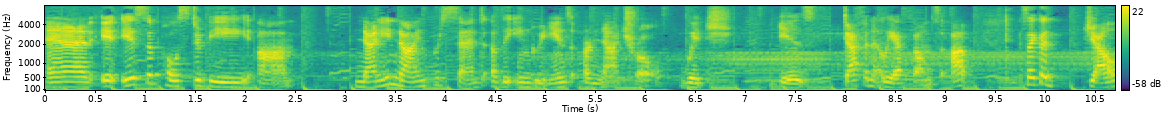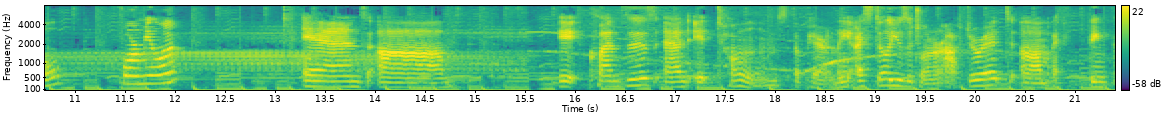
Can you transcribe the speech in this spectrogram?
And it is supposed to be 99% um, of the ingredients are natural, which is definitely a thumbs up. It's like a gel formula and um, it cleanses and it tones apparently. I still use a toner after it. Um, I think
